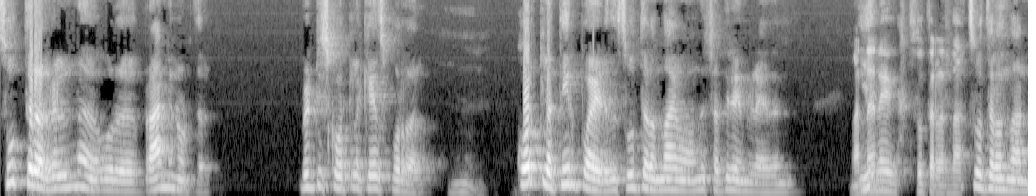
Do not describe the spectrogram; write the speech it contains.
சூத்திரர்கள்னு ஒரு பிராமின் ஒருத்தர் பிரிட்டிஷ் கோர்ட்ல கேஸ் போடுறாரு. ம். கோர்ட்ல தீர்ப்பு ஆயிடுது சூத்திரம் தான் இவன் வந்து சத்திரியன் கிடையாதுன்னு. சூத்திரம் தான். சூத்திரம் தான்.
